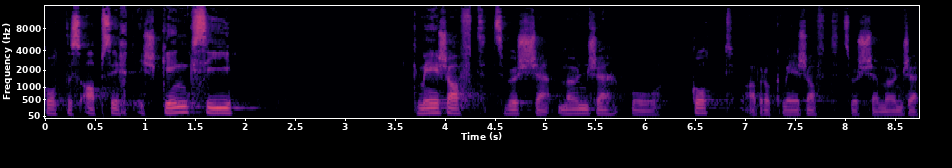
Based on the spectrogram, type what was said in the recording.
Gottes Absicht war ging Gemeinschaft zwischen Menschen und Gott, aber auch Gemeinschaft zwischen Menschen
